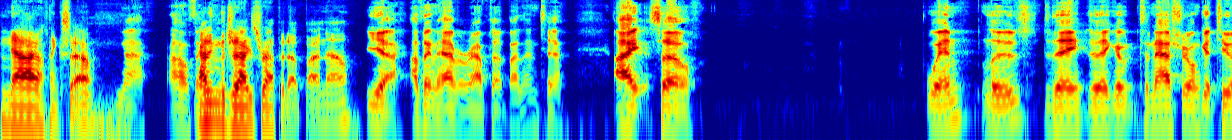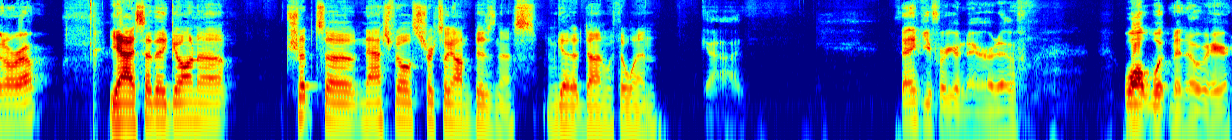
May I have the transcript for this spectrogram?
No, I don't think so. Nah, I don't think. I think the Jags wrap it up by now. yeah, I think they have it wrapped up by then too. I so win, lose. Do they do they go to Nashville and get two in a row? Yeah, I said they go on a trip to Nashville strictly on business and get it done with a win. God, thank you for your narrative, Walt Whitman over here.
